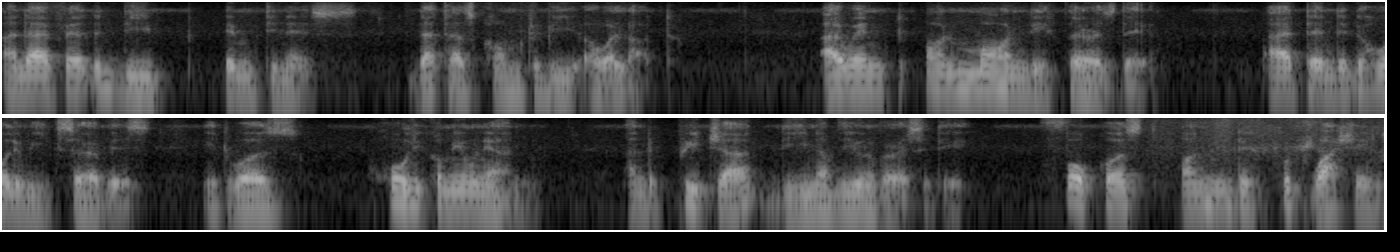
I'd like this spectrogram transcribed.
and I felt the deep emptiness that has come to be our lot. I went on Monday, Thursday. I attended the Holy Week service. It was Holy Communion, and the preacher, Dean of the university, focused on the foot washing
